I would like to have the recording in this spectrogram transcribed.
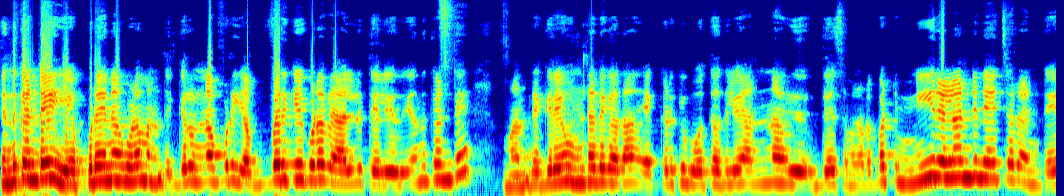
ఎందుకంటే ఎప్పుడైనా కూడా మన దగ్గర ఉన్నప్పుడు ఎవ్వరికి కూడా వాల్యూ తెలియదు. ఎందుకంటే మన దగ్గరే ఉంటది కదా ఎక్కడికి పోతుంది అన్న ఉద్దేశం అన్నాడు బట్ మీరు ఎలాంటి నేచర్ అంటే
